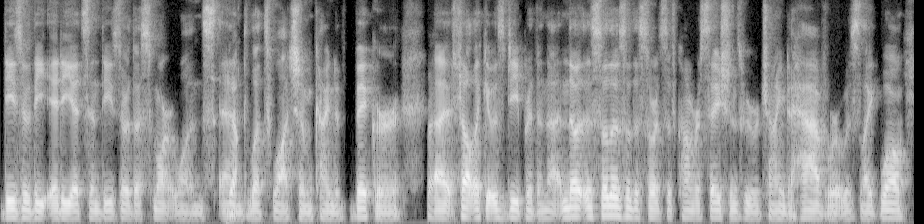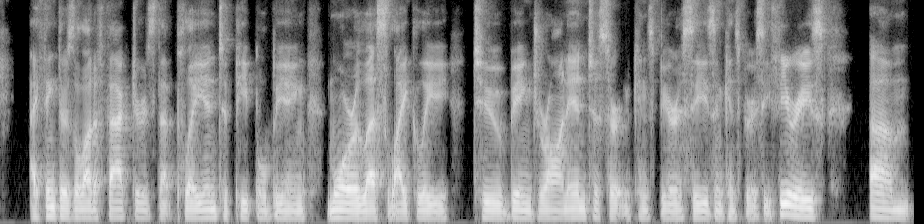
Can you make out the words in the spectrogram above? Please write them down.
these are the idiots and these are the smart ones and let's watch them kind of bicker right. uh, it felt like it was deeper than that and th- so those are the sorts of conversations we were trying to have where it was like well I think there's a lot of factors that play into people being more or less likely to being drawn into certain conspiracies and conspiracy theories. Um,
